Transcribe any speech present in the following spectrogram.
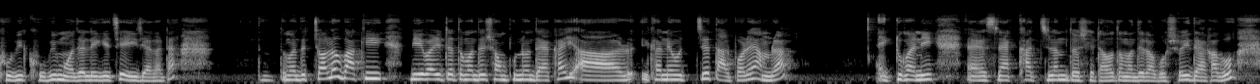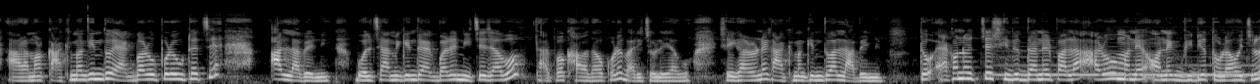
খুবই খুবই মজা লেগেছে এই জায়গাটা। তো তোমাদের চলো বাকি বিয়েবাড়িটা তোমাদের সম্পূর্ণ দেখাই। আর এখানে হচ্ছে তারপরে আমরা একটুখানি স্ন্যাক খাচ্ছিলাম, তো সেটাও তোমাদের অবশ্যই দেখাবো। আর আমার কাকিমা কিন্তু একবার উপরে উঠেছে, আর লাভেনি বলছে, আমি কিন্তু একবারে নিচে যাব, তারপর খাওয়া দাওয়া করে বাড়ি চলে যাব। সেই কারণে কাকিমা কিন্তু আর লাভেনি তো এখন হচ্ছে সিঁদুরদানের পালা। আরও মানে অনেক ভিডিও তোলা হয়েছিল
